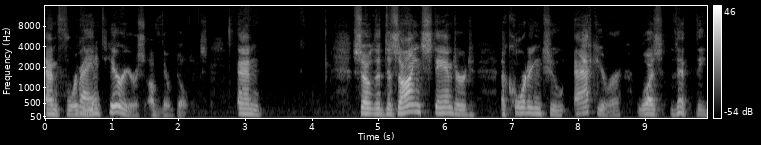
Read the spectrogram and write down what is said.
and for Right. the interiors of their buildings. And so the design standard according to Acura, was that the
